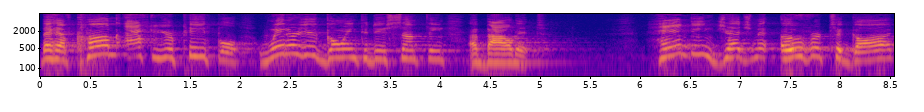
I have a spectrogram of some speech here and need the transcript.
They have come after your people. When are you going to do something about it? Handing judgment over to God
